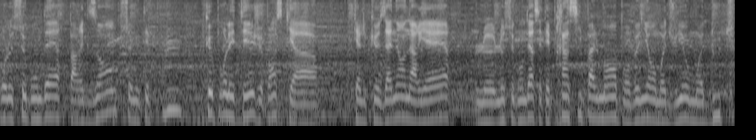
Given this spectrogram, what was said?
pour le secondaire, par exemple, ce n'était plus que pour l'été. Je pense qu'il y a quelques années en arrière, le, secondaire, c'était principalement pour venir au mois de juillet, au mois d'août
